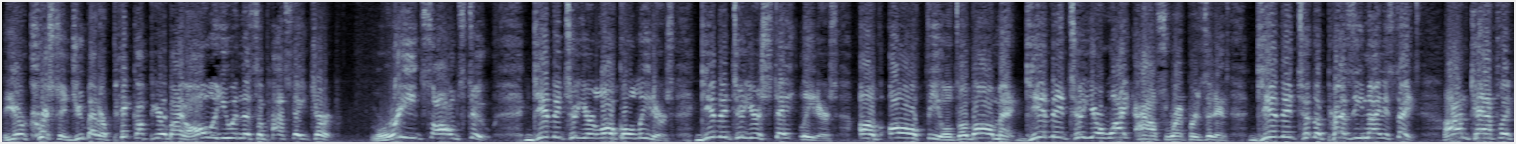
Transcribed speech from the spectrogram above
you're Christians, you better pick up your Bible. All of you in this apostate church, Read Psalms 2. Give it to your local leaders. Give it to your state leaders of all fields, of all men. Give it to your White House representatives. Give it to the President of the United States. I'm Catholic.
